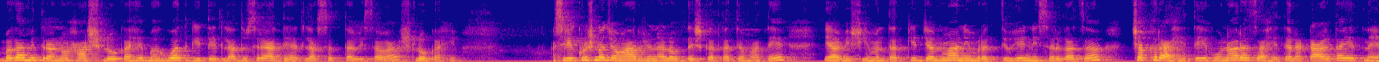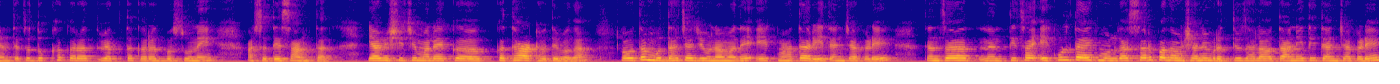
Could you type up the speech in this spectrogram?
बघा मित्रांनो हा श्लोक आहे भगवद्गीतेतला दुसऱ्या अध्यायातला सत्ताविसावा श्लोक आहे. श्रीकृष्ण जेव्हा अर्जुनाला उपदेश करतात तेव्हा ते याविषयी म्हणतात की जन्म आणि मृत्यू हे निसर्गाचं चक्र आहे ते होणारच आहे त्याला टाळता येत नाही आणि त्याचं दुःख करत व्यक्त करत बसू नये असं ते सांगतात. याविषयीची मला एक कथा आठवते बघा. गौतम बुद्धाच्या जीवनामध्ये एक म्हातारी त्यांच्याकडे त्यांचा तिचा एकुलता एक मुलगा सर्पदंशाने मृत्यू झाला होता आणि ती त्यांच्याकडे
